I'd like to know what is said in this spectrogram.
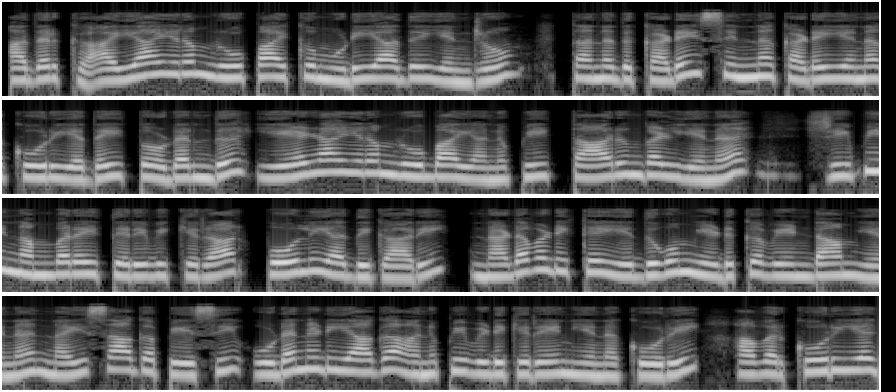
அதற்கு ஐயாயிரம் ரூபாய்க்கு முடியாது என்றும் தனது கடை சின்ன கடை என கூறியதை தொடர்ந்து ஏழாயிரம் ரூபாய் அனுப்பி தாருங்கள் என ஜிபி நம்பரை தெரிவிக்கிறார். போலி அதிகாரி நடவடிக்கை எதுவும் எடுக்க வேண்டாம் என நைசாக பேசி உடனடியாக அனுப்பிவிடுகிறேன் என கூறி அவர் கூறிய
